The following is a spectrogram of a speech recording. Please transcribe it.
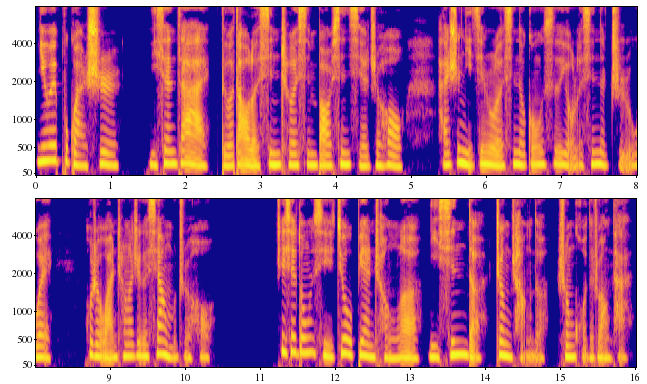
因为不管是你现在得到了新车、新包、新鞋之后，还是你进入了新的公司、有了新的职位，或者完成了这个项目之后，这些东西就变成了你新的正常的生活的状态。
